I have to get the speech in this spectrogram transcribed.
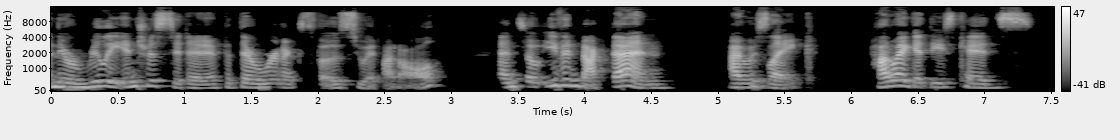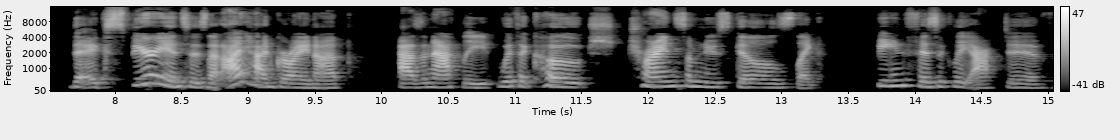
and they were mm-hmm. really interested in it, but they weren't exposed to it at all. And so even back then, I was like, how do I get these kids the experiences that I had growing up as an athlete with a coach, trying some new skills, like being physically active,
